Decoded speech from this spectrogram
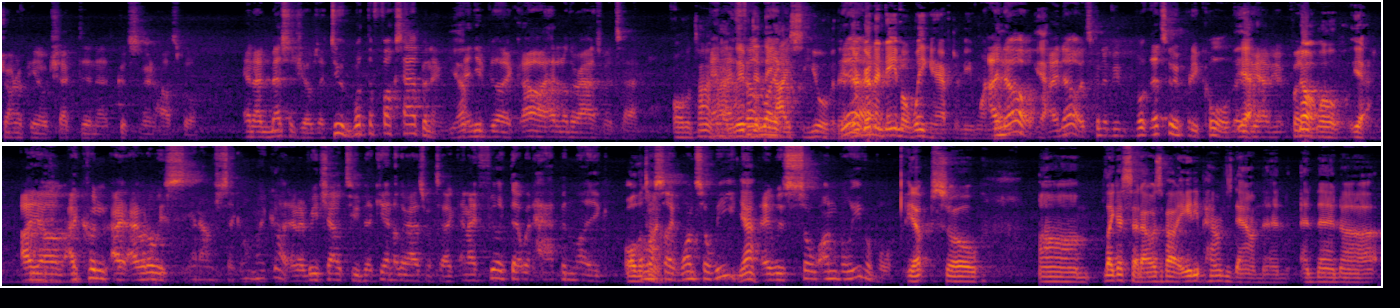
John Arpino checked in at Good Samaritan Hospital, and I'd message you. I was like, "Dude, what the fuck's happening?" Yep. And you'd be like, "Oh, I had another asthma attack." all the time. And I, I lived in the like- ICU over there. Yeah. They're going to name a wing after me one day. I know, Yeah. I know. It's gonna be well, that's gonna be pretty cool that yeah. you have your. But no, well, yeah. I um I couldn't. I, I would always see, and I was just like, "Oh my god!" And I'd reach out to like, "Yeah, another asthma attack," and I feel like that would happen like All the almost time. like once a week. Yeah. it was so unbelievable. Yep. So, um, like I said, I was about 80 pounds down then. And then, uh,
